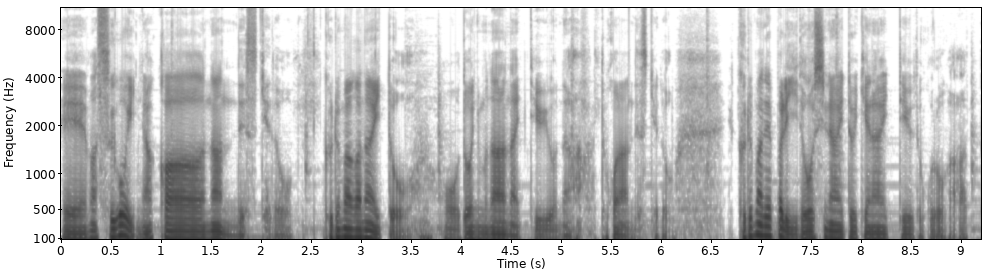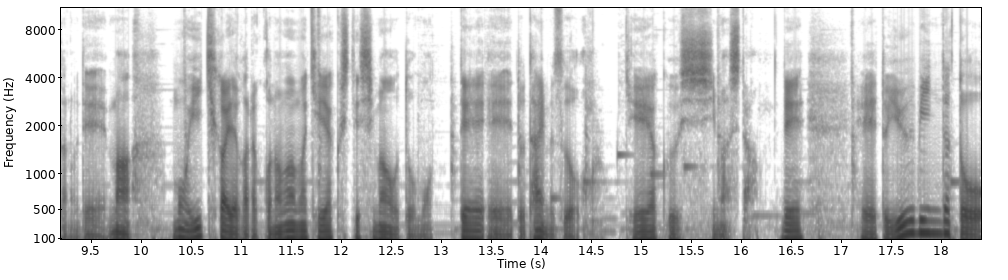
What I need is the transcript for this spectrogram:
えー、まあ、すごい田舎なんですけど、車がないとどうにもならないっていうようなとこなんですけど、車でやっぱり移動しないといけないっていうところがあったので、まあ、もういい機会だからこのまま契約してしまおうと思って、えっ、ー、と、タイムズを契約しました。で、えっ、と、郵便だと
